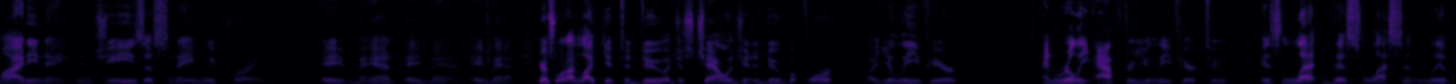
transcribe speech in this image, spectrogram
mighty name, in Jesus' name we pray. Amen, amen, amen. Here's what I'd like you to do. I just challenge you to do before uh, you leave here, and really after you leave here too, is let this lesson live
